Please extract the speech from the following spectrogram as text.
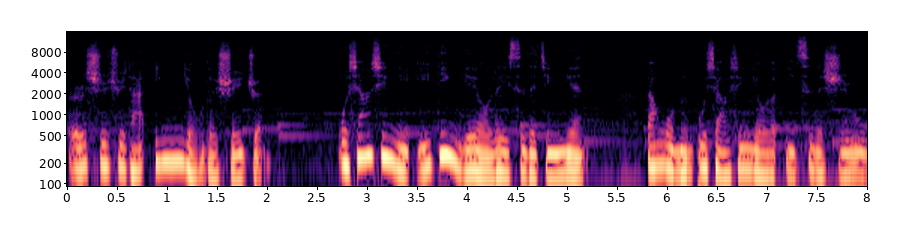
而失去他应有的水准。我相信你一定也有类似的经验。当我们不小心有了一次的失误，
